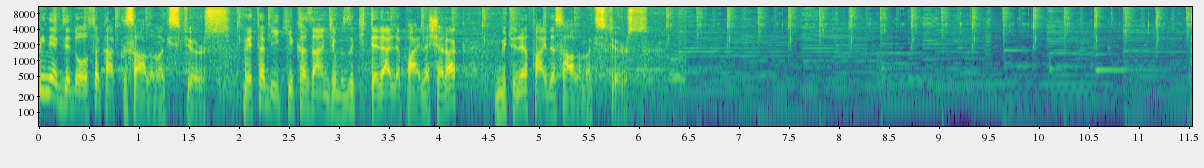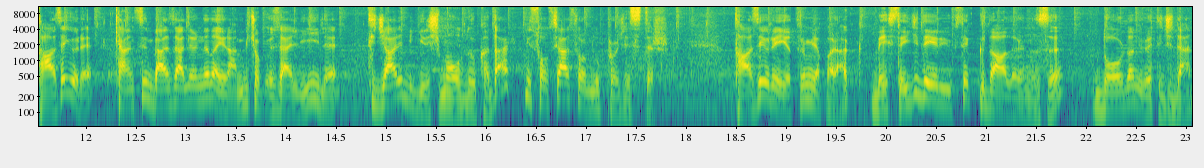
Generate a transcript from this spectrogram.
bir nebze de olsa katkı sağlamak istiyoruz. Ve tabii ki kazancımızı kitlelerle paylaşarak bütüne fayda sağlamak istiyoruz. Taze göre kendisini benzerlerinden ayıran birçok özelliğiyle ticari bir girişim olduğu kadar bir sosyal sorumluluk projesidir. Taze yöreye yatırım yaparak besleyici değeri yüksek gıdalarınızı doğrudan üreticiden,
